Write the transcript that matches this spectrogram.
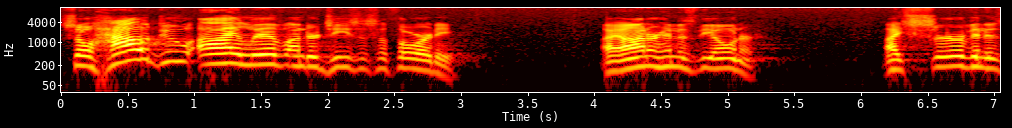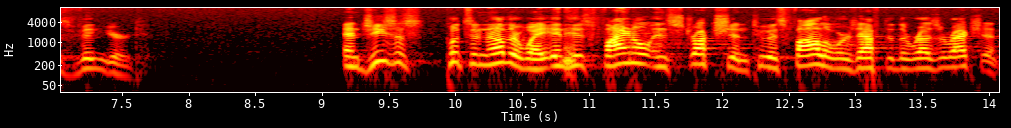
So, how do I live under Jesus' authority? I honor him as the owner. I serve in his vineyard. And Jesus puts it another way in his final instruction to his followers after the resurrection.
